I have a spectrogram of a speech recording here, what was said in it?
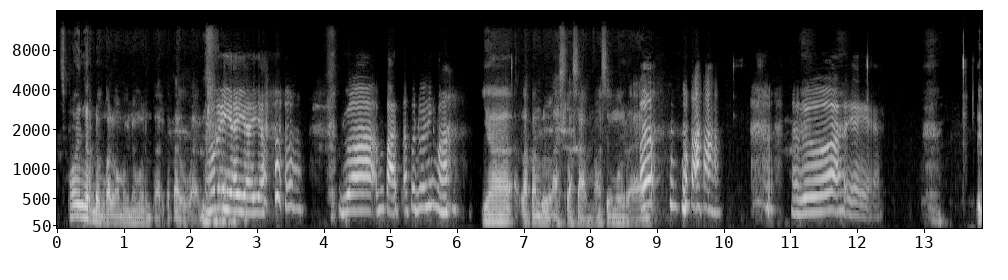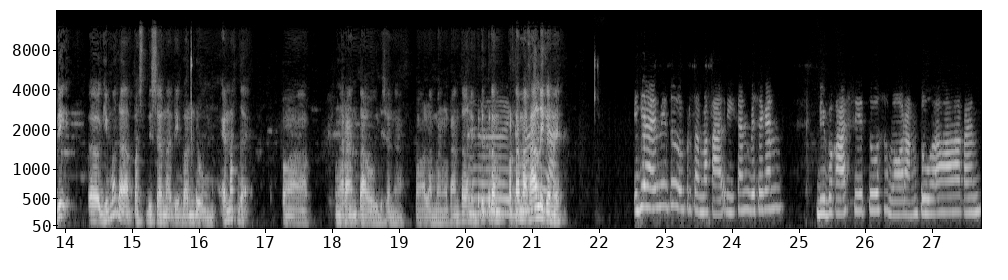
Spoiler dong kalau ngomongin umur ntar ketahuan. Oh iya, iya, iya. 24 apa 25? Ya 18 lah sama seumuran. Aduh, iya, iya. Jadi eh, gimana pas di sana di Bandung? Enak nggak ngerantau di sana? Pengalaman ngerantau nih. Berarti Eh, pertama, pertama kali kan ya? ya? Iya, ini tuh pertama kali kan. Biasanya kan di Bekasi tuh sama orang tua kan.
